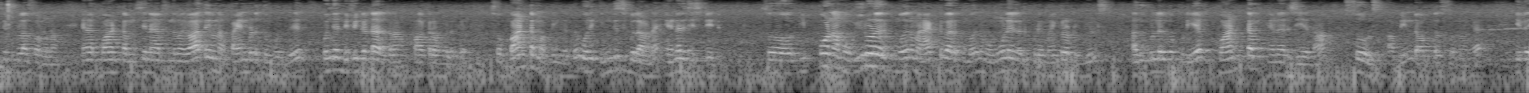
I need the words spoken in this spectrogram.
சிம்பிளாக சொல்லணும் ஏன்னா குவாண்டம் சினாப்ஸ் இந்த மாதிரி வார்த்தைகள் நான் பயன்படுத்தும் போது கொஞ்சம் டிஃபிகல்ட்டாக இருக்கிறான் பார்க்குறவங்களுக்கு. ஸோ குவாண்டம் அப்படிங்கிறது ஒரு இன்விசிபிளான எனர்ஜி ஸ்டேட் ஸோ இப்போ நம்ம உயிரோடு இருக்கும்போது நம்ம ஆக்டிவாக இருக்கும்போது நம்ம மூளையில் இருக்கக்கூடிய மைக்ரோட்யூபியூல்ஸ் அதுக்குள்ளே இருக்கக்கூடிய குவாண்டம் எனர்ஜியை தான் சோல்ஸ் அப்படின்னு டாக்டர்ஸ் சொன்னாங்க. இதை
